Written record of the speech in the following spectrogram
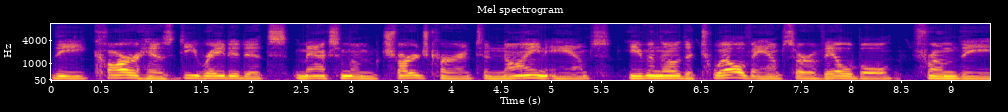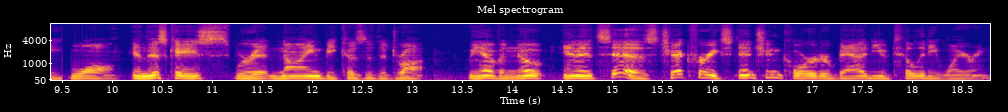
the car has derated its maximum charge current to 9 amps, even though the 12 amps are available from the wall. In this case, we're at 9 because of the drop we have a note and it says check for extension cord or bad utility wiring.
